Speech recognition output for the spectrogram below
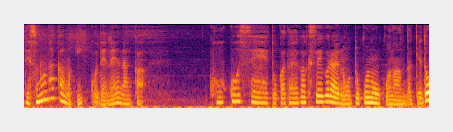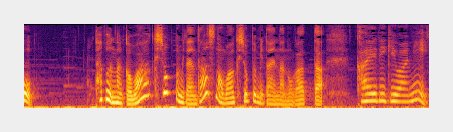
でその中の一個でねなんか高校生とか大学生ぐらいの男の子なんだけど多分なんかワークショップみたいなダンスのワークショップみたいなのがあった。帰り際に、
